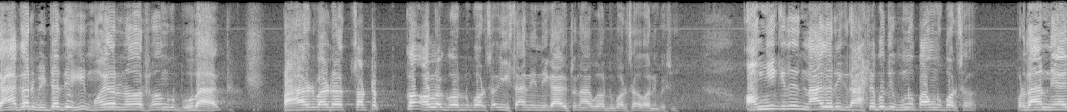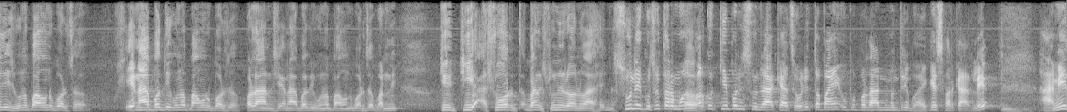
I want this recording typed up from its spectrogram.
काँकरभिट्टादेखि मयरनगरसम्मको भूभाग पाहाडबाट चटक्क अलग गर्नुपर्छ स्थानीय निकाय चुनाव गर्नुपर्छ भनेपछि। अङ्गीकृत नागरिक राष्ट्रपति हुन पाउनुपर्छ प्रधान न्यायाधीश हुन पाउनुपर्छ सेनापति हुन पाउनुपर्छ प्रधान सेनापति हुन पाउनुपर्छ भन्ने ती ती स्वर तपाईँले सुनिरहनु भएको छैन। सुनेको छु तर म। अर्को के पनि सुनिरहेको छु भने तपाईँ उप प्रधानमन्त्री भएकै सरकारले हामी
